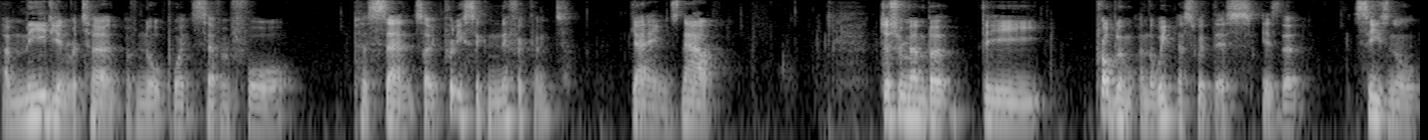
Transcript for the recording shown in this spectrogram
a median return of 0.74%. So, pretty significant gains. Now, just remember the problem and the weakness with this is that seasonal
